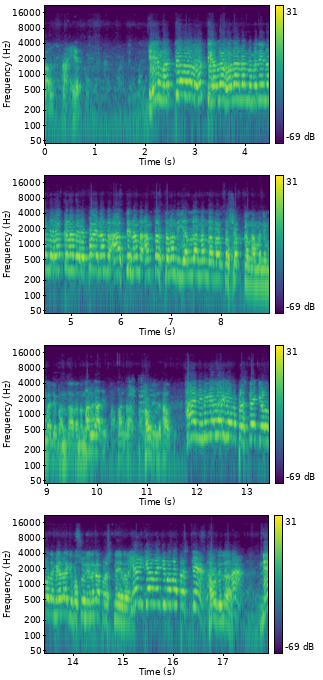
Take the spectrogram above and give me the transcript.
ಹೌದು ಹಾ ಇರ್ಲಿ. ಈ ಮತ್ತೇನವ್ರು ಹುಟ್ಟಿ ಎಲ್ಲ ಹೊಲ ನಂದು ಮನಿ ನಂದು ರೊಕ್ಕ ನಂದು ರೂಪಾಯಿ ನಂದು ಆಸ್ತಿ ನಂದು ಅಂತಸ್ತು ನಂದು ಎಲ್ಲ ನಂದು ಅನ್ನೋಂಥ ಶೊಕ್ಕ ನಮ್ಮ ನಿಮ್ಮಲ್ಲಿ ಬಂದಾದ ನನ್ನ ಬಂದಾದಿಪ್ಪ ಬಂದಾದ ಹೌದಿಲ್ಲ ಹೌದು. ಹಾ ನಿಮಗೆಲ್ಲರಿಗೂ ಒಂದು ಪ್ರಶ್ನೆ ಕೇಳುವುದ ಮೇಲಾಗಿ ಬಸ್ಸು ನಿನಗ ಪ್ರಶ್ನೆ ಇದೆ. ಏನ್ ಬಾಬಾ ಪ್ರಶ್ನೆ? ಹೌದಿಲ್ಲ. ಹಾ. ನೀ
